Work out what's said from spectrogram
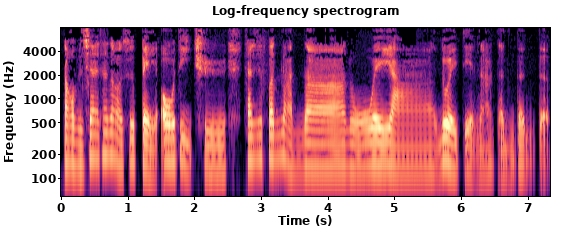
那我们现在看到的是北欧地区，像是芬兰啊、挪威啊、瑞典啊等等的。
